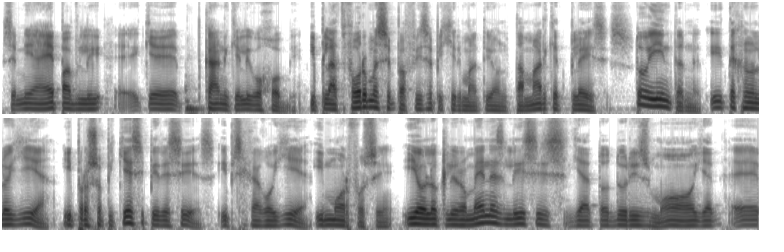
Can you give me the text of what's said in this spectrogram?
σε μια έπαυλη ε, και κάνει και λίγο χόμπι. Οι πλατφόρμες επαφής επιχειρηματιών, τα marketplaces, το ίντερνετ, η τεχνολογία, οι προσωπικές υπηρεσίες, η ψυχαγωγία, η μόρφωση, οι ολοκληρωμένες λύσεις για τον τουρισμό, για, ε,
